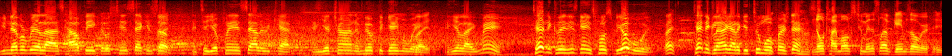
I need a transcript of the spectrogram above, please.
you never realize how big those 10 seconds up until you're playing salary cap and you're trying to milk the game away. Right. And you're like, man, technically this game's supposed to be over with. Right. Technically, I got to get two more first downs. No timeouts, two minutes left, game's over. Eh,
